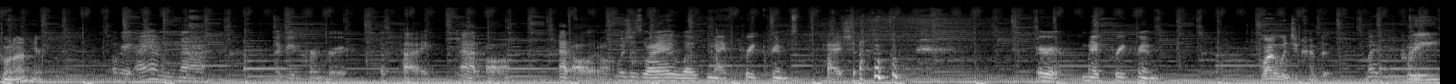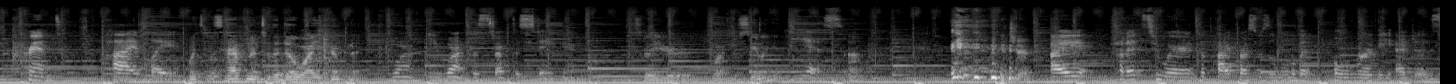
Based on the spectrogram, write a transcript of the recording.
Going on here? Okay, I am not a good crimper of pie at all. At all, at all. Which is why I love my pre-crimped pie shell. or my pre-crimped, Why would you crimp it? my pre-crimped pie plate. What's what's happening to the dough? Why are you crimping it? You want, you want the stuff to stay in. So you're what? You're sealing it? Yes. Oh. Job. I cut it to where the pie crust was a little bit over the edges.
